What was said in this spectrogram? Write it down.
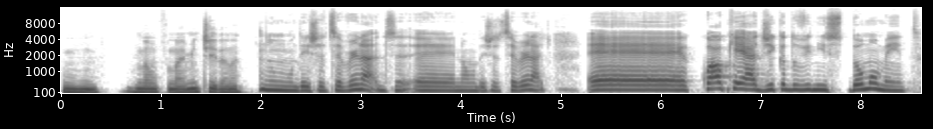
Hum, não, não é mentira, né? Não deixa de ser verdade. É, não deixa de ser verdade. É, qual que é a dica do Vinícius do momento?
